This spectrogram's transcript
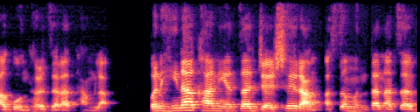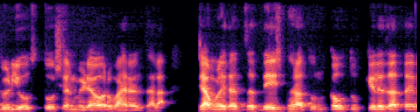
हा गोंधळ जरा थांबला. पण हिना खान यांचा जय श्रीराम असं म्हणतानाचा व्हिडिओ सोशल मीडियावर व्हायरल झाला ज्यामुळे त्यांचं देशभरातून कौतुक केलं जात आहे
